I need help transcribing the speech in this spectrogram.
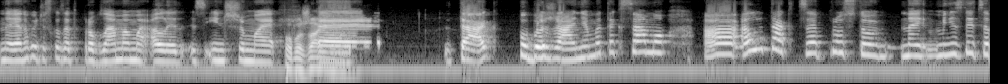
ну, я не хочу сказати проблемами, але з іншими побажаннями. Е, так, побажаннями так само. А, але так, це просто най, мені здається,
